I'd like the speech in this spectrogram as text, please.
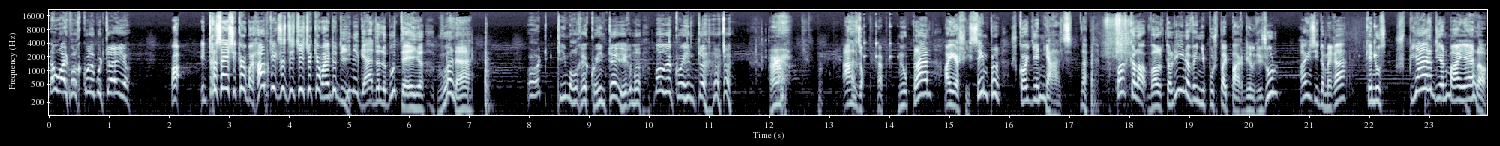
nou, hij per koele bouteille. Interessante überhaupt nichts, das ist ja meine die. Eine gerne Buteille, voilà. Und die mache Quinte, Irma, mache Quinte. Also, meu plan é assim simples, sco genials. Porque la Valtalina venne pus pai par del grijun, aí si demerá que nos spiardien mai ela.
